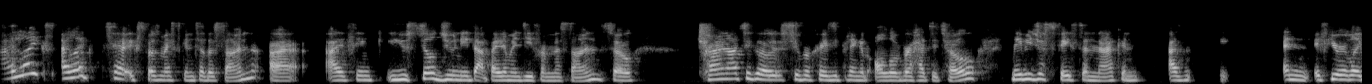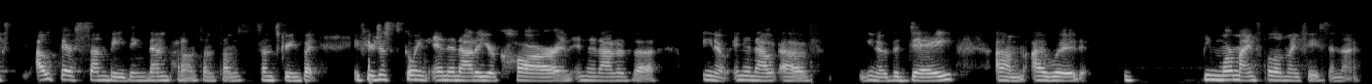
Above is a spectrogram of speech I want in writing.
i like i like to expose my skin to the sun. Uh, i think you still do need that vitamin d from the sun. So try not to go super crazy putting it all over head to toe maybe just face and neck and as and if you're like out there sunbathing, then put on some, some sunscreen. But if you're just going in and out of your car and in and out of the, you know, in and out of, you know, the day, um, I would be more mindful of my face and neck.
